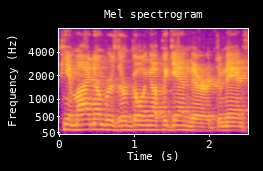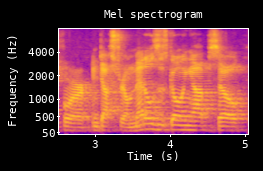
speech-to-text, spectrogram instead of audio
PMI numbers, they're going up again. Their demand for industrial metals is going up. So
